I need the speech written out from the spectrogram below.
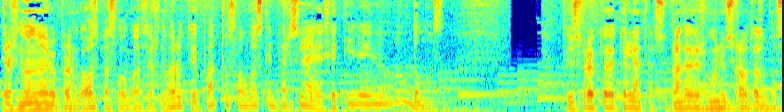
Ir aš nenoriu brangaus paslaugos, aš noriu taip pat paslaugos kaip verslė, efektyviai valdomos. Tai jūs projektuojate tualetą, suprantate, žmonių srautas bus.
